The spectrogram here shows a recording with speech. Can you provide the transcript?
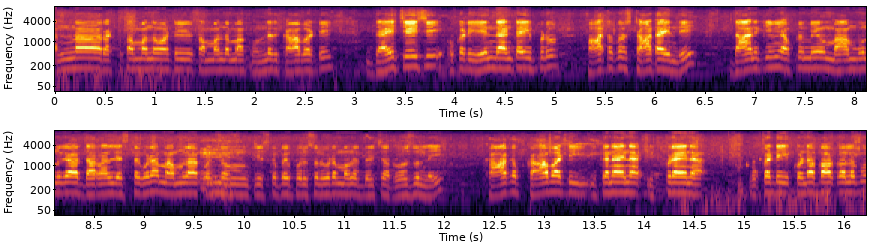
అన్న రక్త సంబంధం వంటి సంబంధం మాకు ఉన్నది కాబట్టి దయచేసి ఒకటి ఏంటంటే ఇప్పుడు పాతకులు స్టార్ట్ అయింది. దానికి అప్పుడు మేము మామూలుగా ధర్నాలు చేస్తే కూడా మామూలుగా కొంచెం తీసుకుపోయి పోలీసులు కూడా మమ్మల్ని తెలిసిన రోజులున్నాయి కాక కాబట్టి ఇకనైనా ఇప్పుడైనా ఒకటి కొండపాకలకు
